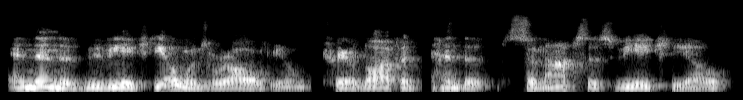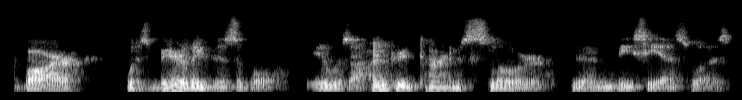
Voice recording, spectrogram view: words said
And then the, the VHDL ones were all, you know, trailed off, and, and the Synopsys VHDL bar was barely visible. It was a hundred times slower than VCS was.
